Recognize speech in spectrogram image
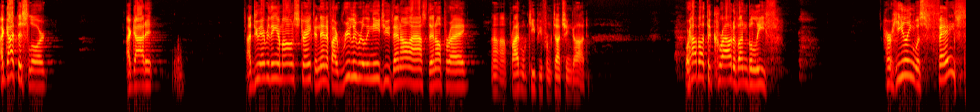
I got this, Lord. I got it. I do everything in my own strength, and then if I really, really need you, then I'll ask, then I'll pray. Uh uh-uh. uh Pride will keep you from touching God. Or how about the crowd of unbelief? Her healing was faith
